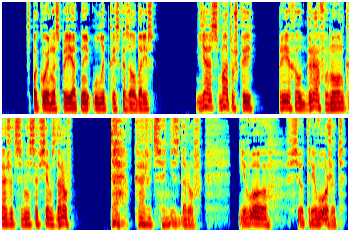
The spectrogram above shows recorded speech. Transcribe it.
— спокойно, с приятной улыбкой сказал Борис. — Я с матушкой приехал к графу, но он, кажется, не совсем здоров. — Да, кажется, нездоров. Его все тревожит,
